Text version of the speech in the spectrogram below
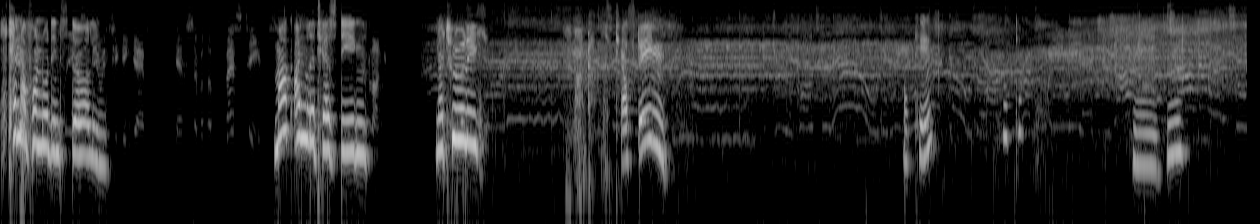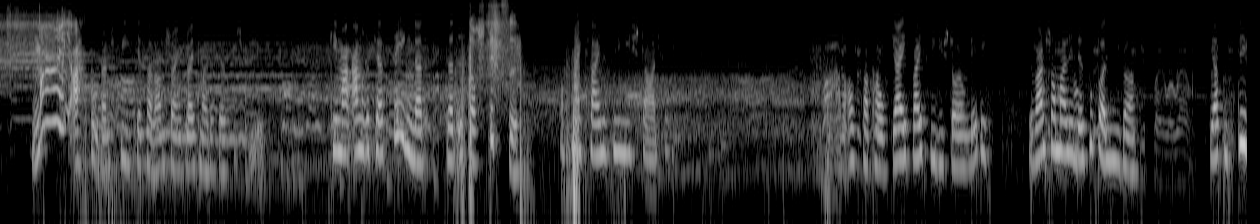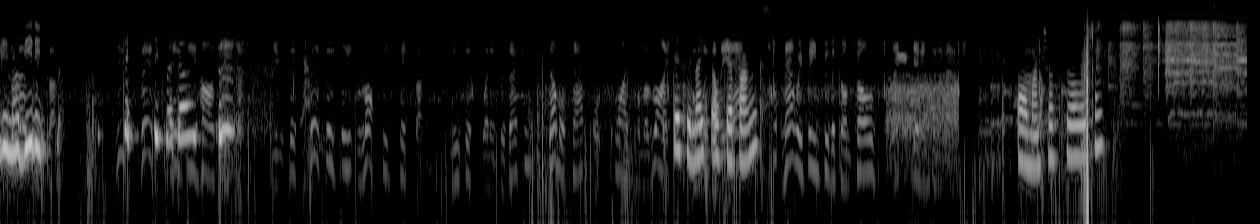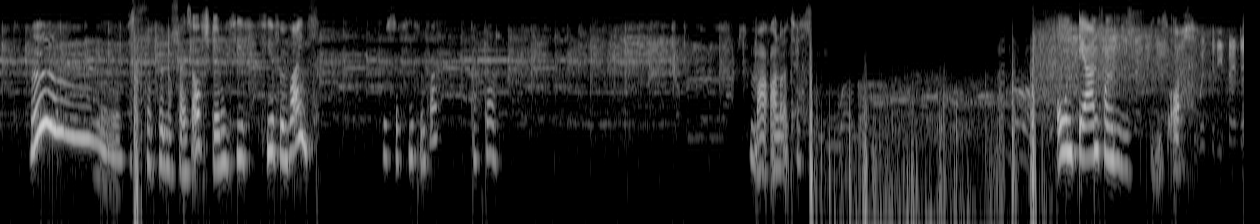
Ich kenne davon nur den Sterling. Mag andere Terstegen. Natürlich. Mag andere Terstegen. Okay. Okay. Mhm. Nein! Ach so, dann spiele ich jetzt halt anscheinend gleich mal das erste Spiel. Okay, mag andere Terstegen. Das, das ist doch spitze. Auf mein kleines Mini-Stadion. Oh, aber ausverkauft. Ja, ich weiß, wie die Steuerung geht. Ich, wir waren schon mal in der Superliga. Wir hatten Stevie wieder. Nicht mehr da. Ist der vielleicht auf der Bank? Oh, Mannschaftsverwaltung. Hm, was ist das für eine scheiß Aufstellung? 4-5-1. Wo ist der 4-5-1? Ach, da. Mal alle testen. Und der Anfang dieses, dieses oh,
